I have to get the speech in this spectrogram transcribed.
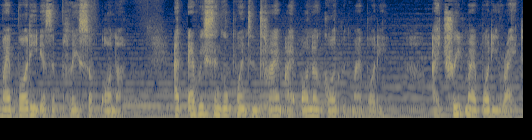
My body is a place of honor. At every single point in time, I honor God with my body. I treat my body right.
